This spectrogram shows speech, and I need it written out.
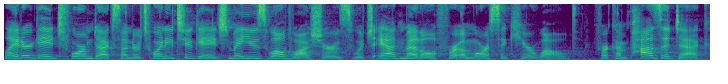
Lighter gauge form decks under 22 gauge may use weld washers, which add metal for a more secure weld. For composite deck,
